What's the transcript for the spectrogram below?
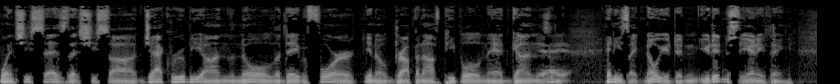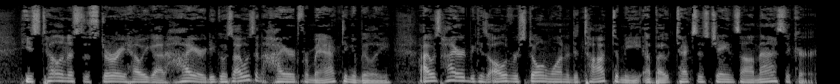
when she says that she saw Jack Ruby on the knoll the day before, you know, dropping off people and they had guns. Yeah, and, yeah. and he's like, "No, you didn't. You didn't see anything." He's telling us the story how he got hired. He goes, "I wasn't hired for my acting ability. I was hired because Oliver Stone wanted to talk to me about Texas Chainsaw Massacre."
